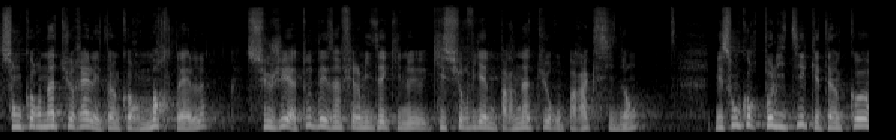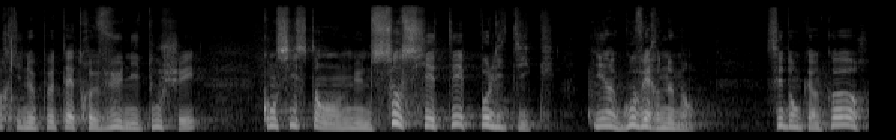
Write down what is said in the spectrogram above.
son corps naturel est un corps mortel, sujet à toutes les infirmités qui, surviennent par nature ou par accident, mais son corps politique est un corps qui ne peut être vu ni touché, consistant en une société politique et un gouvernement. C'est donc un corps,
